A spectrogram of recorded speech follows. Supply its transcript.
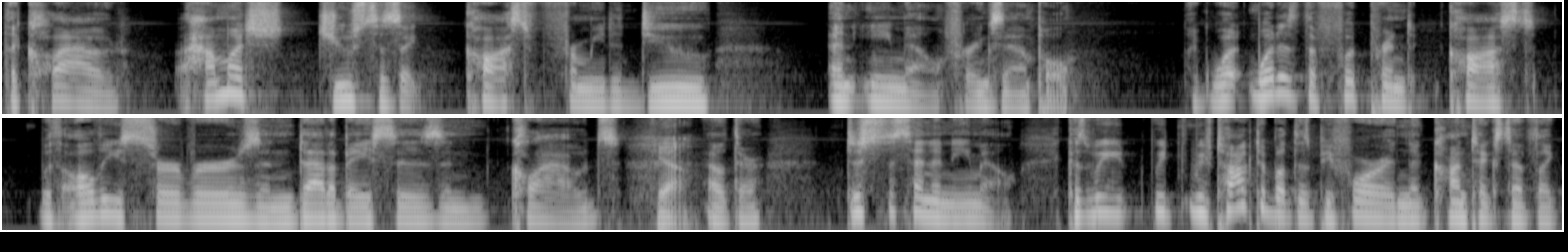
the cloud. How much juice does it cost for me to do an email, for example? Like what what is the footprint cost with all these servers and databases and clouds Yeah. out there just to send an email? Because we, we we've talked about this before in the context of like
